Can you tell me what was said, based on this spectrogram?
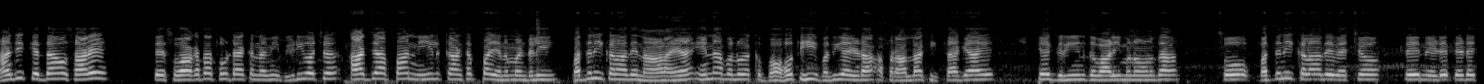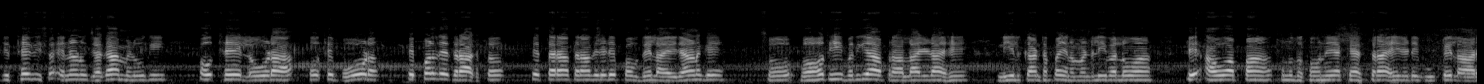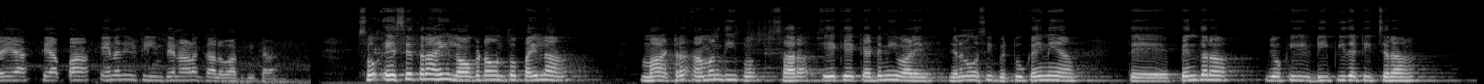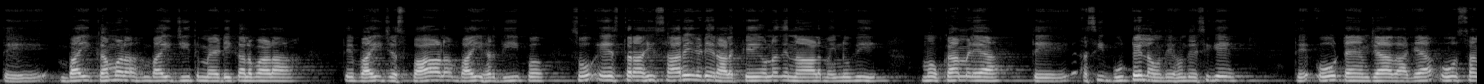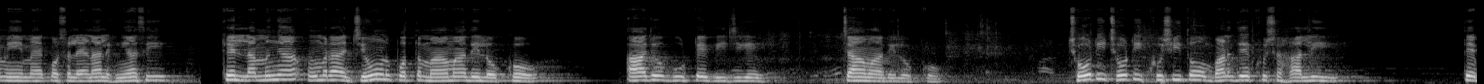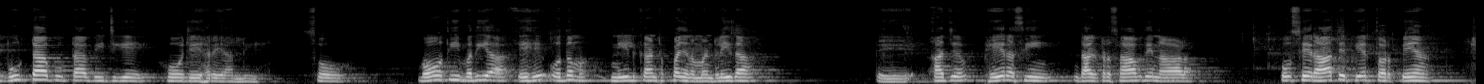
ਹਾਂਜੀ, ਕਿੱਦਾਂ ਹੋ ਸਾਰੇ? ਤੇ ਸਵਾਗਤ ਆ ਤੁਹਾਡਾ ਇੱਕ ਨਵੀਂ ਵੀਡੀਓ 'ਚ। ਅੱਜ ਆਪਾਂ ਨੀਲਕੰਠ ਭਜਨ ਮੰਡਲੀ ਬੱਧਨੀ ਕਲਾਂ ਦੇ ਨਾਲ ਆਏ ਆ ਇਹਨਾਂ ਵੱਲੋਂ ਇੱਕ ਬਹੁਤ ਹੀ ਵਧੀਆ ਜਿਹੜਾ ਉਪਰਾਲਾ ਕੀਤਾ ਗਿਆ ਹੈ ਕਿ ਗ੍ਰੀਨ ਦੀਵਾਲੀ ਮਨਾਉਣ ਦਾ। ਸੋ ਬੱਧਨੀ ਕਲਾਂ ਦੇ ਵਿੱਚ ਤੇ ਨੇੜੇ ਤੇੜੇ ਜਿੱਥੇ ਵੀ ਸ- ਇਹਨਾਂ ਨੂੰ ਜਗ੍ਹਾ ਮਿਲੂਗੀ, ਉੱਥੇ ਲੋੜ ਆ ਉੱਥੇ ਬੋੜ ਪਿੱਪਲ ਦੇ ਦਰਖਤ ਤੇ ਤਰ੍ਹਾਂ ਤਰ੍ਹਾਂ ਦੇ ਜਿਹੜੇ ਪੌਦੇ ਲਾਏ ਜਾਣਗੇ। ਸੋ ਬਹੁਤ ਹੀ ਵਧੀਆ ਉਪਰਾਲਾ ਜਿਹੜਾ ਇਹ ਨੀਲਕੰਠ ਭਜਨ ਮੰਡਲੀ ਵੱਲੋਂ ਆ। ਤੇ ਆਓ ਆਪਾਂ ਤੁਹਾਨੂੰ ਦਿਖਾਉਂਦੇ ਆ ਕਿਸ ਤਰ੍ਹਾਂ ਇਹ ਜਿਹੜੇ ਬੂਟੇ ਲਾ ਰਹੇ ਆ ਤੇ ਆਪਾਂ ਇਹਨਾਂ ਦੀ ਟੀਮ ਦੇ ਨਾਲ ਗੱਲਬਾਤ ਵੀ ਕਰਾਂਗੇ। ਸੋ ਇਸੇ ਤਰ੍ਹਾਂ ਹੀ ਲੋਕਡਾਊਨ ਤੋਂ ਪਹਿਲਾਂ master Amandeep sir AK academy ਵਾਲੇ, ਜਿਨ੍ਹਾਂ ਨੂੰ ਅਸੀਂ ਬਿੱਟੂ ਕਹਿੰਦੇ ਆ ਤੇ ਪਿੰਦਰ, ਜੋ ਕਿ ਡੀਪੀ ਦੇ ਟੀਚਰ ਆ, ਤੇ ਬਾਈ ਕਮਲ, ਬਾਈ ਜੀਤ ਮੈਡੀਕਲ ਵਾਲਾ, ਤੇ ਬਾਈ ਜਸਪਾਲ, ਬਾਈ ਹਰਦੀਪ। ਸੋ ਇਸ ਤਰ੍ਹਾਂ ਹੀ ਸਾਰੇ ਜਿਹੜੇ ਰਲ ਕੇ ਉਹਨਾਂ ਦੇ ਨਾਲ ਮੈਨੂੰ ਵੀ ਮੌਕਾ ਮਿਲਿਆ। ਤੇ ਅਸੀਂ ਬੂਟੇ ਲਾਉਂਦੇ ਹੁੰਦੇ ਸੀਗੇ ਤੇ ਉਹ ਟਾਈਮ ਯਾਦ ਆ ਗਿਆ ਉਸ ਸਮੇਂ ਮੈਂ ਕੁਝ ਲੈਣਾ ਲਿਖੀਆਂ ਸੀ ਕਿ ਲੰਮੀਆਂ ਉਮਰਾਂ ਜਿਉਣ ਪੁੱਤ ਮਾਵਾਂ ਦੇ ਲੋਕੋ, ਆਜੋ ਬੂਟੇ ਬੀਜੀਏ ਚਾਵਾਂ ਦੇ ਲੋਕੋ। ਛੋਟੀ ਛੋਟੀ ਖੁਸ਼ੀ ਤੋਂ ਬਣ ਜੇ ਖੁਸ਼ਹਾਲੀ ਤੇ ਬੂਟਾ ਬੂਟਾ ਬੀਜੀਏ ਹੋ ਜੇ ਹਰਿਆਲੀ। ਸੋ ਬਹੁਤ ਹੀ ਵਧੀਆ ਇਹ ਉਦਮ ਨੀਲਕੰਠ ਭਜਨ ਮੰਡਲੀ ਦਾ ਤੇ ਅੱਜ ਫੇਰ ਅਸੀਂ ਡਾਕਟਰ ਸਾਹਿਬ ਦੇ ਨਾਲ ਉਸੇ ਰਾਹ ਤੇ ਫੇਰ ਤੁਰ ਪਏ ਆ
